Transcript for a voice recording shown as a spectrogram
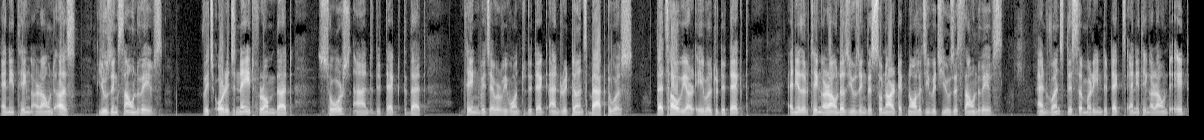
anything around us using sound waves which originate from that source and detect that thing whichever we want to detect and returns back to us. That's how we are able to detect any other thing around us using this sonar technology which uses sound waves. And once this submarine detects anything around it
